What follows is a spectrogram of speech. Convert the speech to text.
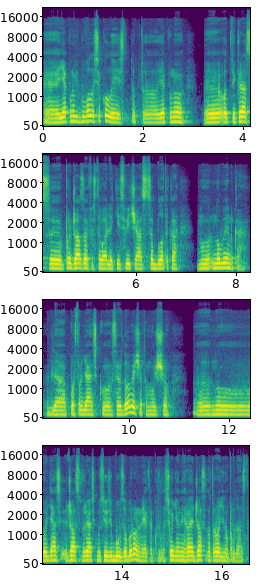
Е, як воно відбувалося колись, тобто як воно, е, от якраз е, про джазовий фестиваль, який свій час, це була така ну, новинка для пострадянського середовища, тому що Е, Ну, радянський джаз в Радянському Союзі був заборонений, як там казали. Сьогодні він грає джаз, завтра родину продасть.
